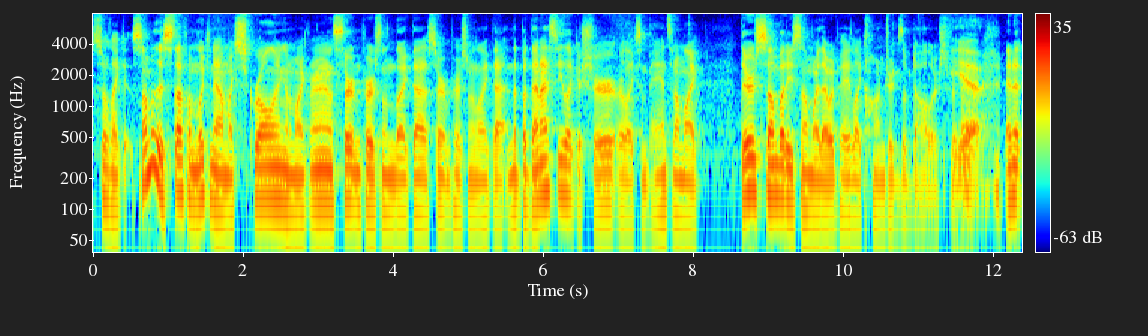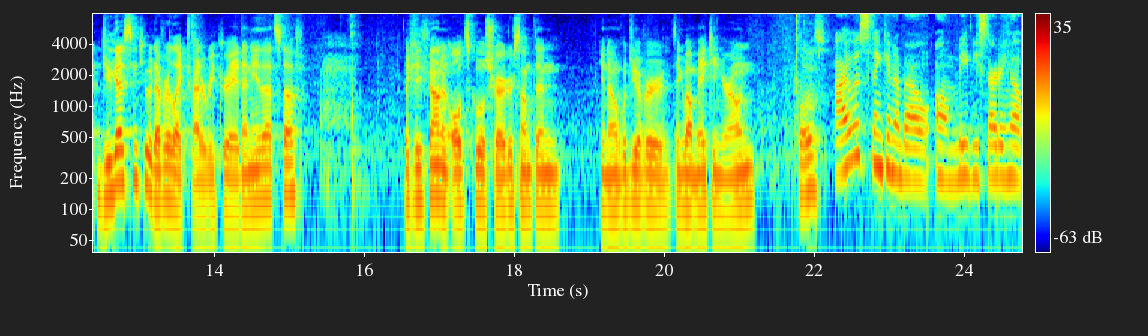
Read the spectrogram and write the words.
so like some of this stuff I'm looking at, I'm like scrolling, and I'm like, eh, a certain person like that, a certain person like that, and the, but then I see like a shirt or like some pants, and I'm like, there's somebody somewhere that would pay like hundreds of dollars for Yeah. that. Yeah. And uh, do you guys think you would ever like try to recreate any of that stuff? Like if you found an old school shirt or something, you know, would you ever think about making your own clothes? I was thinking about um, maybe starting up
